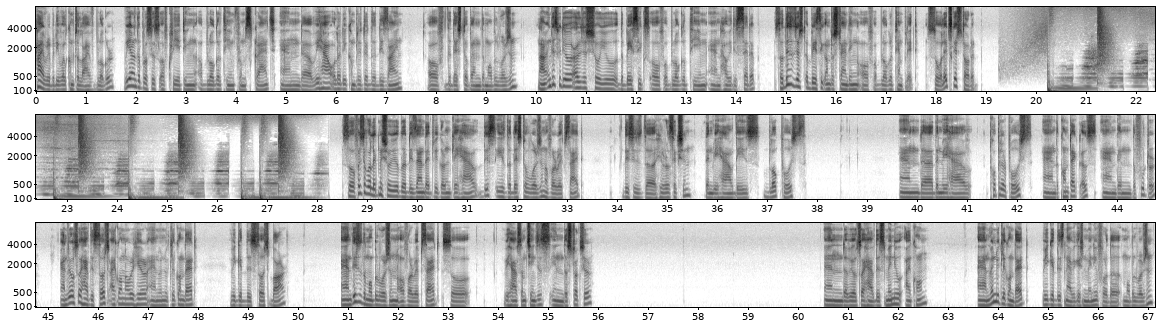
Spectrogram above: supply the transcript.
Hi everybody, welcome to Live Blogger. We are in the process of creating a Blogger theme from scratch and uh, we have already completed the design of the desktop and the mobile version. Now in this video, I'll just show you the basics of a Blogger theme and how it is set up. So this is just a basic understanding of a Blogger template. So let's get started. So first of all, let me show you the design that we currently have. This is the desktop version of our website. This is the hero section. Then we have these blog posts. And uh, then we have popular posts and the contact us and then the footer. And we also have the search icon over here. And when we click on that, we get this search bar. And this is the mobile version of our website. So we have some changes in the structure and we also have this menu icon. And when we click on that we get this navigation menu for the mobile version.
